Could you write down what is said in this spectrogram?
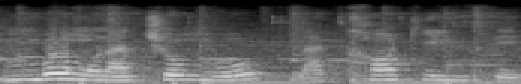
mbongo na combo la tranquillité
